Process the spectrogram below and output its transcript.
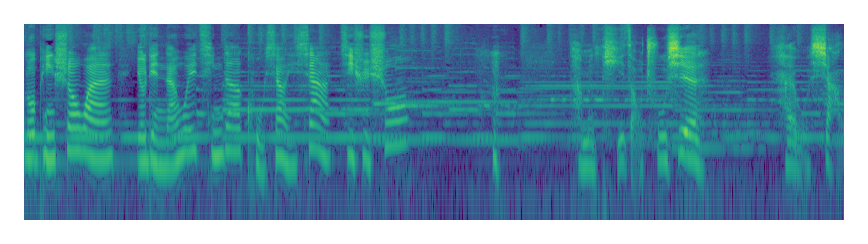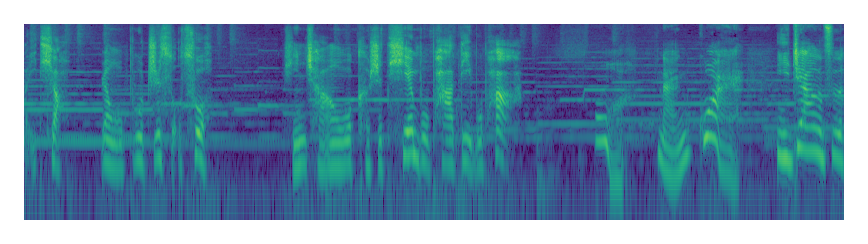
罗平说完，有点难为情的苦笑一下，继续说：“哼，他们提早出现。”害我吓了一跳，让我不知所措。平常我可是天不怕地不怕。哦，难怪你这样子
